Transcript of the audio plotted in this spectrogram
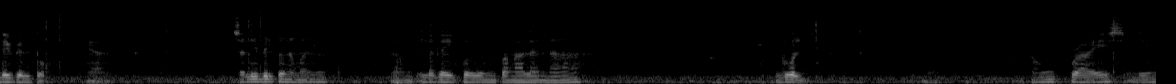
level 2 yan. Sa level 2 naman um, ilagay ko yung pangalan na gold. Yan. ang price and then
